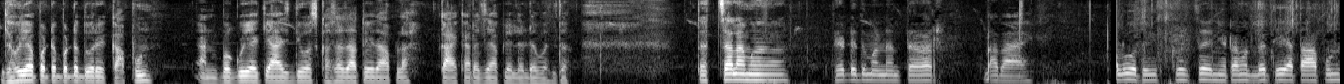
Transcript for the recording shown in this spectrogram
घेऊया पटपट दोरे कापून आणि बघूया की आज दिवस कसा जातोय तर आपला काय करायचं आहे आपल्याला डबल तर. तर चला मग. भेटू तुम्हाला नंतर. बाय बाय चालू होतं इतकंच नेटामधलं ते आता आपण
